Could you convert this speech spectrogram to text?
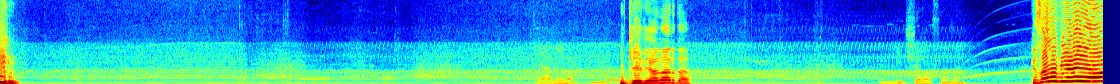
Geldi mi lan? Geliyorlar da. Gidişe baksana lan. Kız hanım yere.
